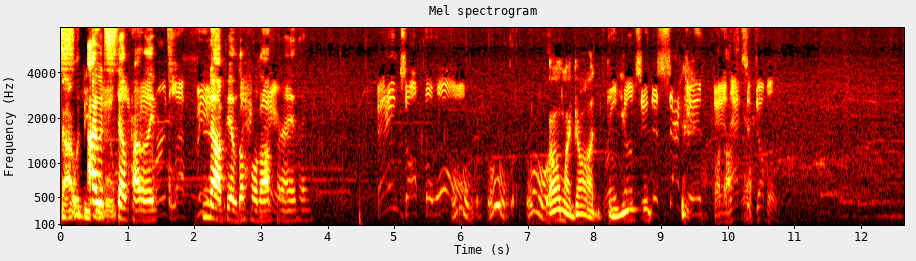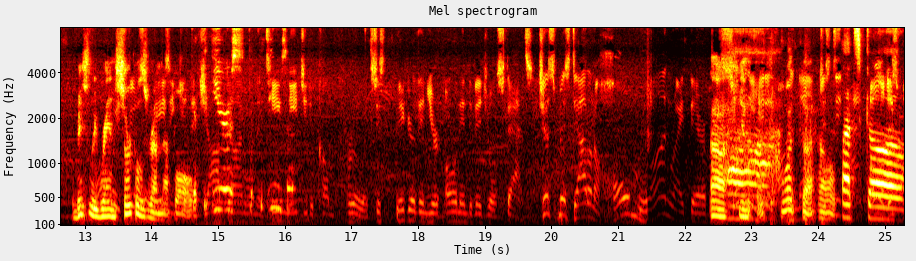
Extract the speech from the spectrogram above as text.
That would be I would still probably Hard left field. not be able to hold off there. on anything. Bangs off the wall. Ooh, ooh, ooh. Oh my god! Throw Can you comes second, and off that's here. a double. basically ran circles around that ball? Get the ears, get the the ears up. It's just bigger than your own individual stats. Just missed out on a home run right there. Ah, you know, what the hell? Let's go.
